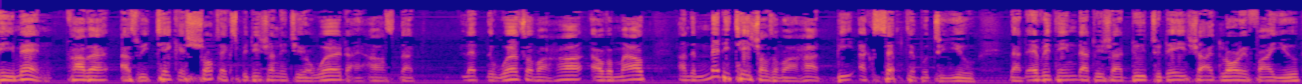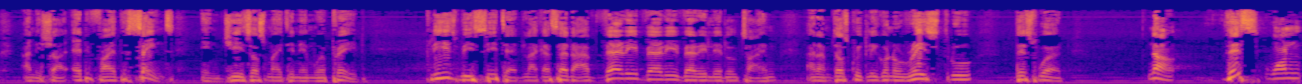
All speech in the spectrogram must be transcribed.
Amen. Father, as we take a short expedition into your word, I ask that let the words of our heart, of our mouth, and the meditations of our heart be acceptable to you. That everything that we shall do today shall glorify you and it shall edify the saints. In Jesus' mighty name we prayed. Please be seated. Like I said, I have very, very, very little time, and I'm just quickly going to race through this word. Now, this one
